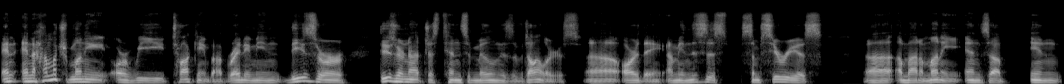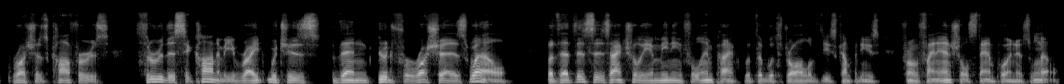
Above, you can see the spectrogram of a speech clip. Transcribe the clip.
And and how much money are we talking about, right? I mean, these are these are not just tens of millions of dollars, uh, are they? I mean, this is some serious uh, amount of money ends up in Russia's coffers through this economy, right? Which is then good for Russia as well. But that this is actually a meaningful impact with the withdrawal of these companies from a financial standpoint as well.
